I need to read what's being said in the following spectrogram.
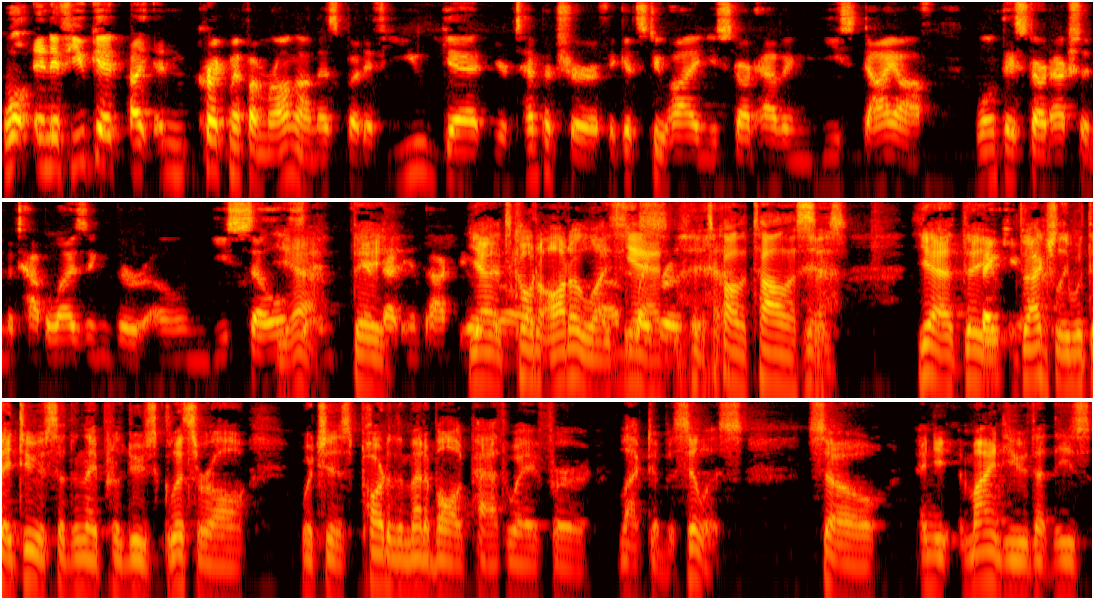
Well, and if you get, I- and correct me if I'm wrong on this, but if you get your temperature, if it gets too high and you start having yeast die off, won't they start actually metabolizing their own yeast cells? Yeah, and they- that impact the yeah, it's called overall, uh, autolysis. Yeah, flavor of the it's called autolysis. Yeah, they Thank you. actually what they do so then they produce glycerol, which is part of the metabolic pathway for lactobacillus. So, and you, mind you that these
